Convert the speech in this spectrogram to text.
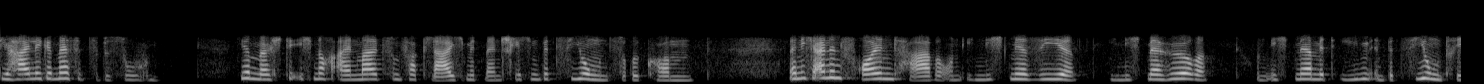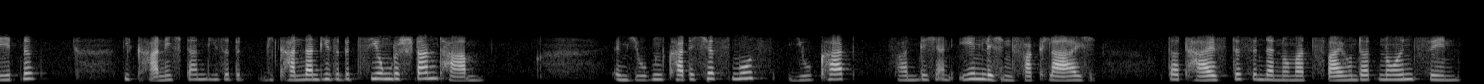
die heilige Messe zu besuchen? Hier möchte ich noch einmal zum Vergleich mit menschlichen Beziehungen zurückkommen. Wenn ich einen Freund habe und ihn nicht mehr sehe, ihn nicht mehr höre und nicht mehr mit ihm in Beziehung trete, wie kann ich dann diese wie kann dann diese Beziehung Bestand haben? Im Jugendkatechismus Jukat fand ich einen ähnlichen Vergleich. Dort heißt es in der Nummer 219,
